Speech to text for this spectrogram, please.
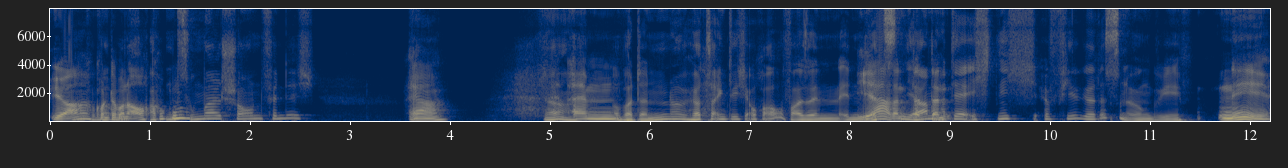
Ja, konnte man auch ab gucken. und zu mal schauen, finde ich. Ja. Ja. Ähm, aber dann hört es eigentlich auch auf. Also in, in den Ja, letzten dann- Jahren dann- hat der echt nicht äh, viel gerissen irgendwie. Nee,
